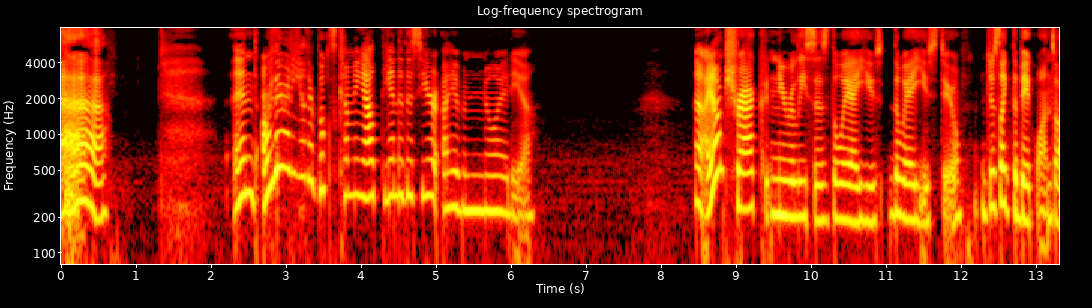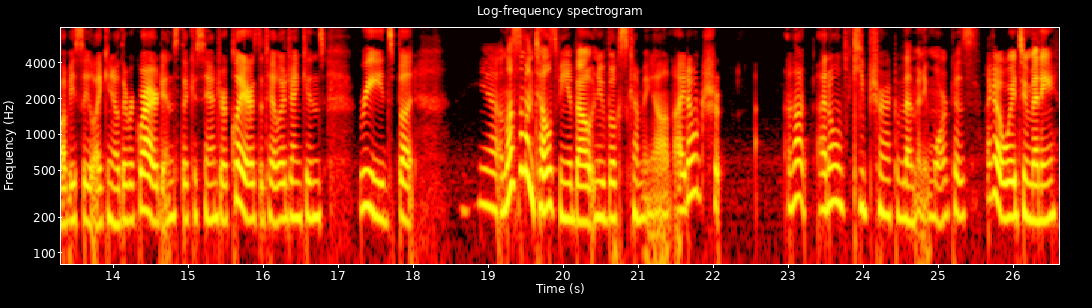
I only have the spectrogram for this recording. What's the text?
Ah. And are there any other books coming out the end of this year? I have no idea. Uh, I don't track new releases the way I used the way I used to. Just like the big ones, obviously, like you know the Rick Riordans, the Cassandra Clares, the Taylor Jenkins Reids. But yeah, unless someone tells me about new books coming out, I don't. Tr- I'm not. I don't keep track of them anymore because I got way too many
